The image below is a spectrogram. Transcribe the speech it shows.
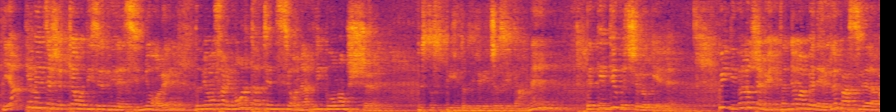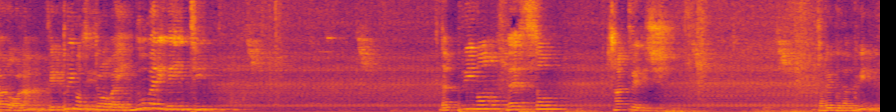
E anche mentre cerchiamo di servire il Signore, dobbiamo fare molta attenzione a riconoscere questo spirito di religiosità, eh? perché è Dio che ce lo chiede. Quindi velocemente andiamo a vedere due passi della parola. Il primo si trova in Numeri 20, dal primo verso al 13. Lo leggo da qui.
